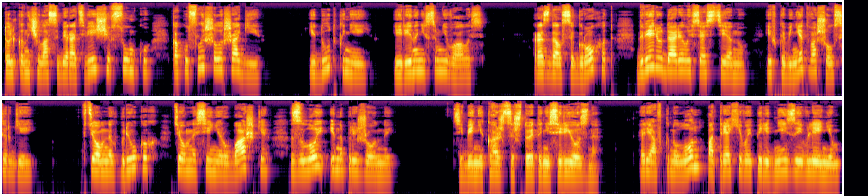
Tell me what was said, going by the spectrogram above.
Только начала собирать вещи в сумку, как услышала шаги. Идут к ней. Ирина не сомневалась. Раздался грохот, дверь ударилась о стену, и в кабинет вошел Сергей. В темных брюках, темно-синей рубашке, злой и напряженный. «Тебе не кажется, что это несерьезно?» – рявкнул он, потряхивая перед ней заявлением,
